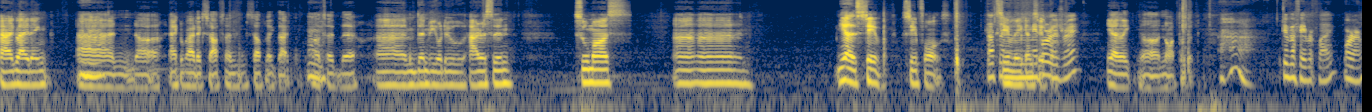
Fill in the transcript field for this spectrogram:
paragliding Mhm. and uh, acrobatic stuff and stuff like that Mm. outside there. And then we go to Harrison, Sumas, and yeah, Stave, Stave Falls. That's Stave in Lake and Maple Stave Ridge, right? Yeah, like uh, north of it. Uh-huh. Do you have a favorite fly or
